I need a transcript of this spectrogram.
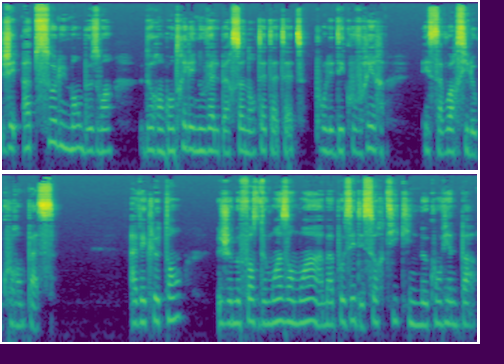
J'ai absolument besoin de rencontrer les nouvelles personnes en tête à tête pour les découvrir et savoir si le courant passe. Avec le temps, je me force de moins en moins à m'imposer des sorties qui ne me conviennent pas,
